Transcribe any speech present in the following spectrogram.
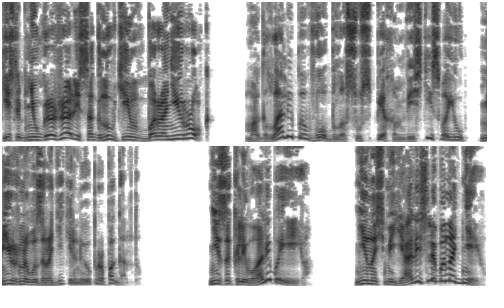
если бы не угрожали согнуть им в бараний рог, могла ли бы вобла с успехом вести свою мирно-возродительную пропаганду? Не заклевали бы ее? Не насмеялись ли бы над нею?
